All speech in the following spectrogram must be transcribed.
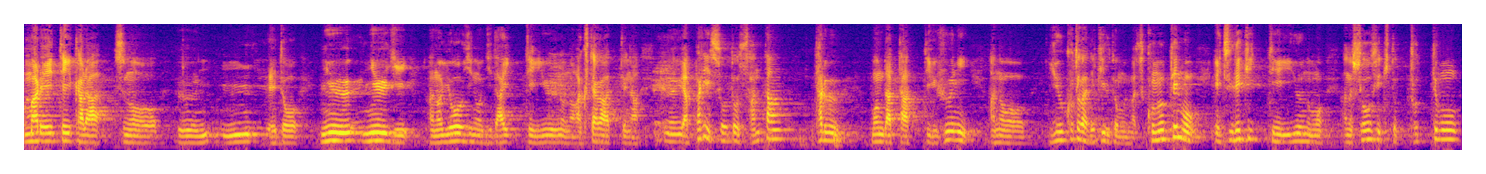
生まれてから、その、うん、えっ、と、乳、乳児、あの、幼児の時代っていうのの芥川っていうのは、やっぱり相当惨憺たるもんだったっていうふうに、あの、言うことができると思います。この手の閲歴っていうのも、あの、漱石ととっても、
